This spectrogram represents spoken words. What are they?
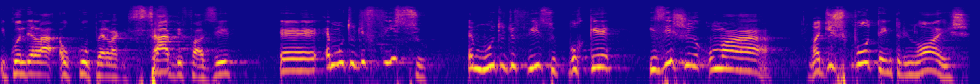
e quando ela ocupa, ela sabe fazer, é, é muito difícil. É muito difícil, porque existe uma, uma disputa entre nós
